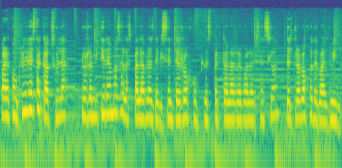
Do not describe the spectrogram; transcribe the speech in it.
Para concluir esta cápsula, nos remitiremos a las palabras de Vicente Rojo respecto a la revalorización del trabajo de Balduino.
